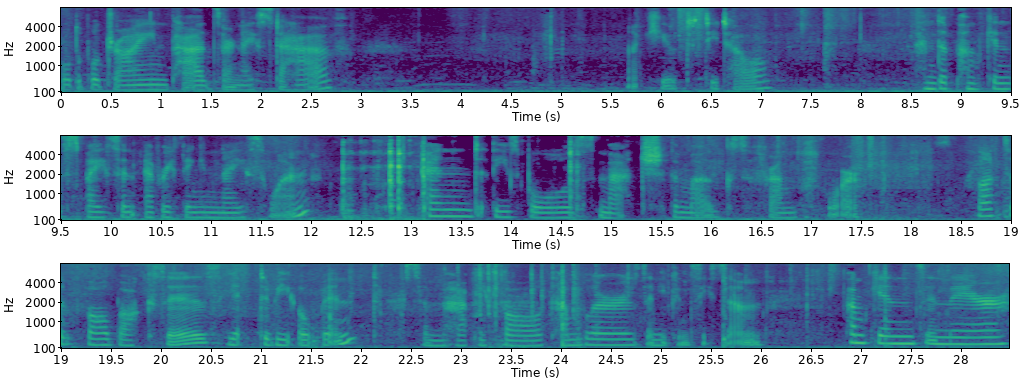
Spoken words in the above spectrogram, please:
foldable drying pads are nice to have a cute tea towel. And the pumpkin spice and everything nice one. And these bowls match the mugs from before. Lots of fall boxes yet to be opened. Some happy fall tumblers and you can see some pumpkins in there.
